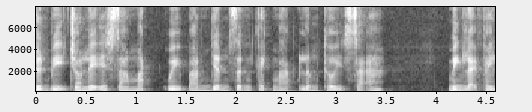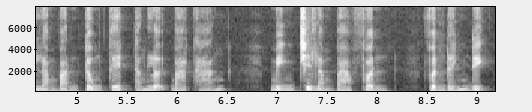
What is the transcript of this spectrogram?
chuẩn bị cho lễ ra mắt Ủy ban Nhân dân Cách mạng Lâm Thời xã. Mình lại phải làm bản tổng kết thắng lợi 3 tháng. Mình chia làm 3 phần, phần đánh địch,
